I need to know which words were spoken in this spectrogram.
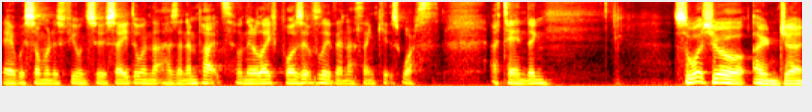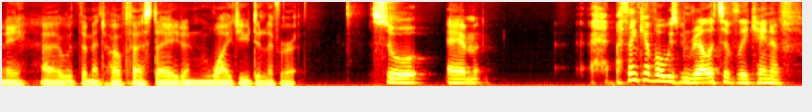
uh, with someone who's feeling suicidal and that has an impact on their life positively, then I think it's worth attending. So, what's your own journey uh, with the mental health first aid and why do you deliver it? So, um, I think I've always been relatively kind of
